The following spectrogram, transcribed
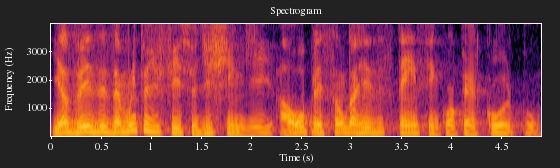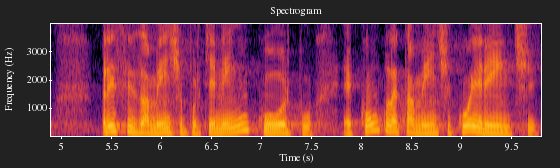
E às vezes é muito difícil distinguir a opressão da resistência em qualquer corpo, precisamente porque nenhum corpo é completamente coerente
